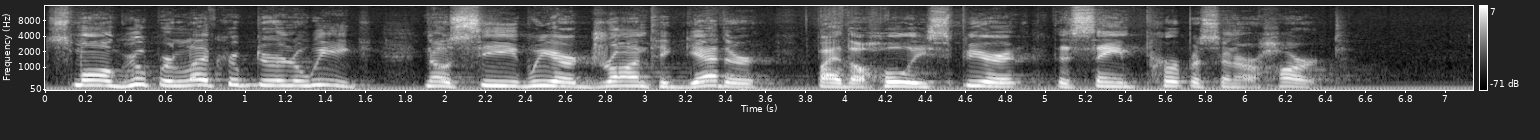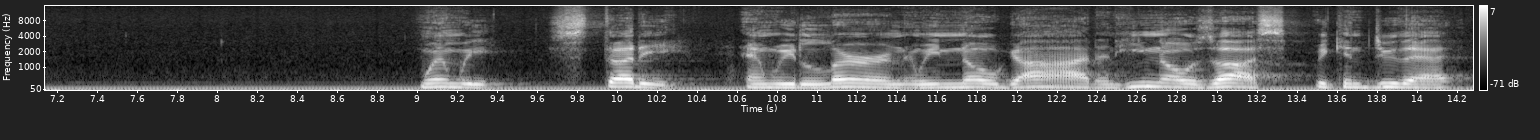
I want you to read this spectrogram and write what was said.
small group or life group during the week. No, see, we are drawn together by the Holy Spirit, the same purpose in our heart. When we study and we learn and we know God and He knows us, we can do that.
